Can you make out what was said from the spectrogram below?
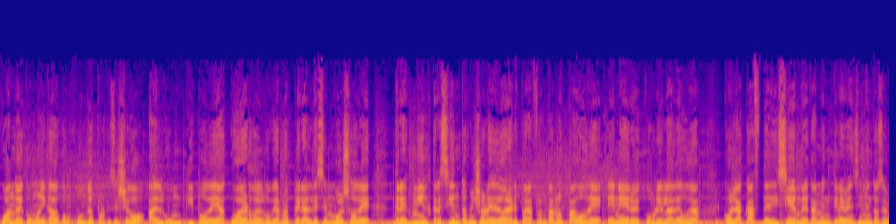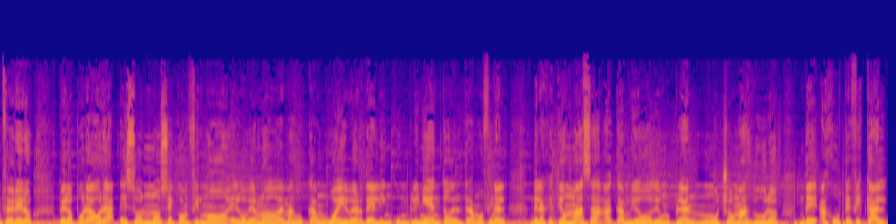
cuando hay comunicado conjunto es porque se llegó a algún tipo de acuerdo. El gobierno espera el desembolso de 3.300 millones de dólares para afrontar los pagos de enero y cubrir la deuda con la CAF de diciembre, también tiene vencimientos en febrero, pero por ahora eso no se confirmó. El gobierno además busca un waiver del incumplimiento del tramo final de la gestión masa a cambio de un plan mucho más duro de ajuste fiscal.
